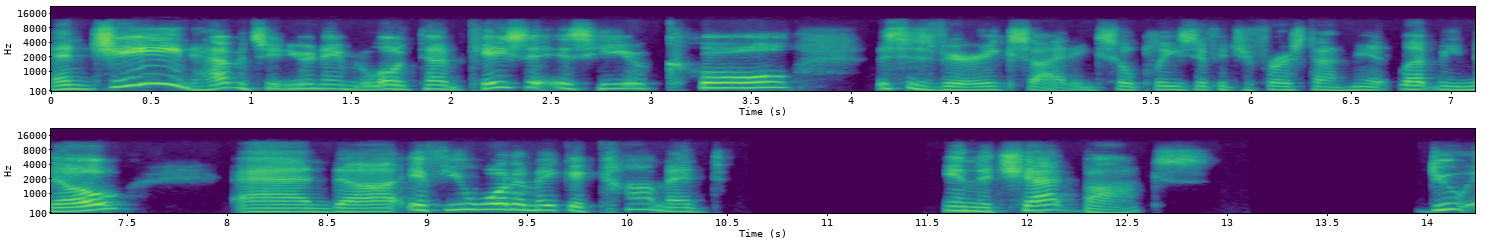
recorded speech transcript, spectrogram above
and Gene. Haven't seen your name in a long time. Kesa is here. Cool. This is very exciting. So please, if it's your first time here, let me know. And uh, if you want to make a comment in the chat box, do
